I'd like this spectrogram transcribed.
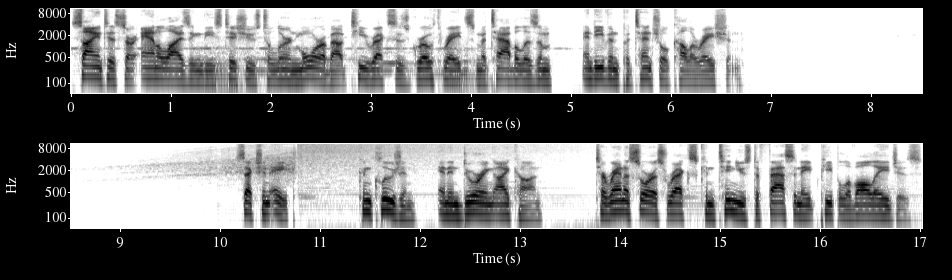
Scientists are analyzing these tissues to learn more about T-Rex's growth rates, metabolism, and even potential coloration. Section 8. Conclusion, an enduring icon. Tyrannosaurus rex continues to fascinate people of all ages.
